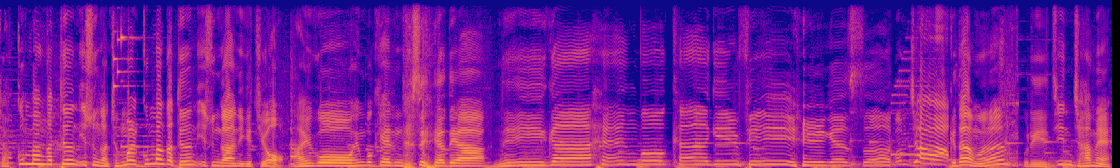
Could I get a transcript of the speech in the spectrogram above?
자 꿈만 같은 이 순간 정말 꿈만 같은 이 순간이겠지요. 아이고 행복해야 된다 쓰야 돼야 네가 행복하길 빌겠어. 멈춰! 그 다음은 우리 찐 자매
